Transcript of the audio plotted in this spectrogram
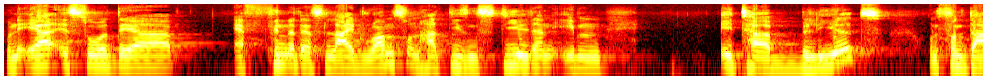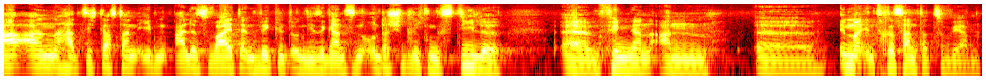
Und er ist so der Erfinder des Light Rums und hat diesen Stil dann eben etabliert und von da an hat sich das dann eben alles weiterentwickelt und diese ganzen unterschiedlichen Stile äh, fingen dann an, äh, immer interessanter zu werden.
